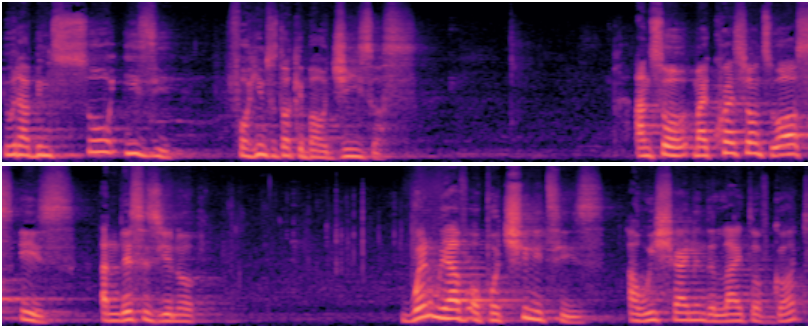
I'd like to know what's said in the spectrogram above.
It would have been so easy for him to talk about Jesus. And so, my question to us is and this is, you know, when we have opportunities, are we shining the light of God?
